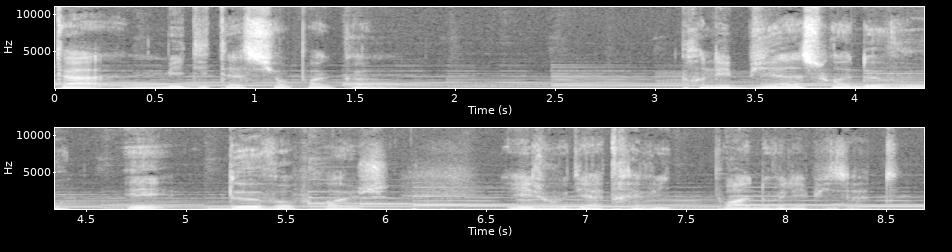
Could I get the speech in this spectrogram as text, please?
taméditation.com. Prenez bien soin de vous et de vos proches et je vous dis à très vite pour un nouvel épisode.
